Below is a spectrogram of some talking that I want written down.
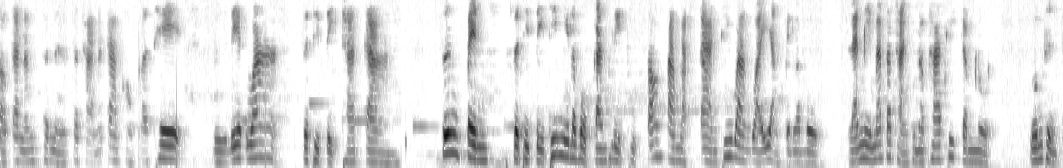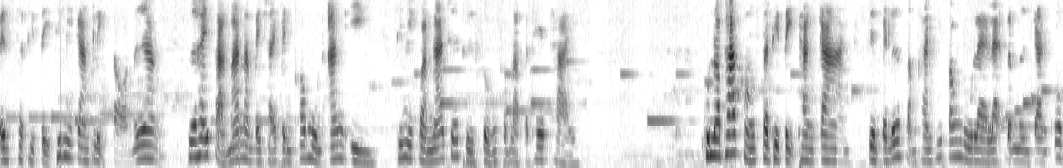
ต่อการนำเสนอสถานการณ์ของประเทศ หรือเรียกว่าสถิติทางการซึ่งเป็นสถิติที่มีระบบการผลิตถูกต้องตามหลักการที่วางไว้อย่างเป็นระบบ และมีมาตรฐานคุณภาพที่กำหนด รวมถึงเป็นสถิติที่มีการผลิตต่อเนื่อง เพื่อให้สามารถนำไปใช้เป็นข้อมูลอ้างอิง ที่มีความน่าเชื่อถือสูงสำหรับประเทศไทย คุณภาพของสถิติทางการ จึงเป็นเรื่องสำคัญที่ต้องดูแลและดำเนินการควบ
